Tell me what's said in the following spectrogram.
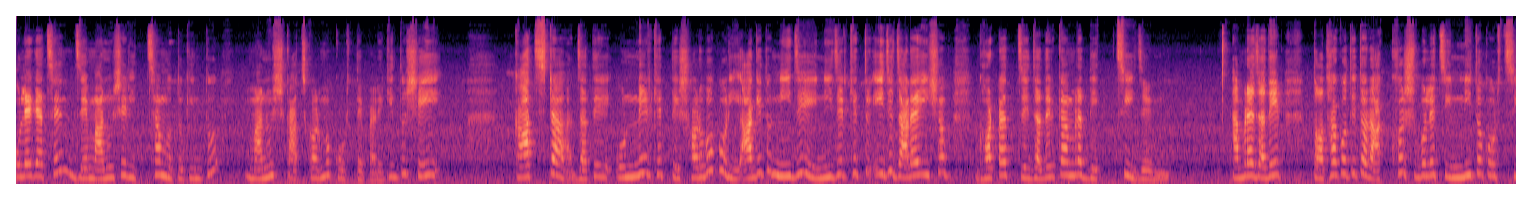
বলে গেছেন যে মানুষের ইচ্ছা মতো কিন্তু মানুষ কাজকর্ম করতে পারে। কিন্তু সেই কাজটা যাতে অন্যের ক্ষেত্রে সর্বোপরি, আগে তো নিজে, নিজের ক্ষেত্রে এই যে যারা এইসব ঘটাচ্ছে, যাদেরকে আমরা দেখছি যে আমরা যাদের তথাকথিত রাক্ষস বলে চিহ্নিত করছি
